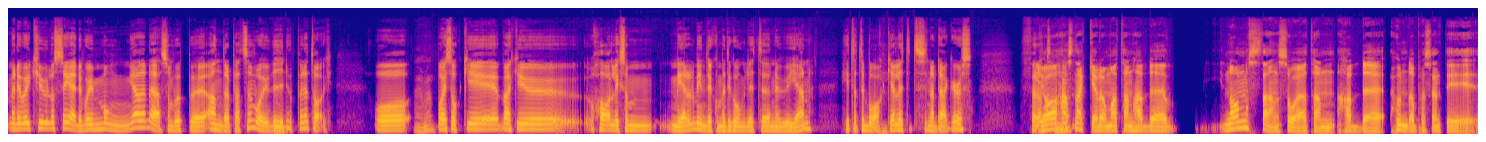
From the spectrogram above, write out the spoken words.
men det var ju kul att se. Det var ju många där som var uppe. Andra platsen var ju vidöppen ett tag. Och Jajamän. Boys Hockey verkar ju ha liksom mer eller mindre kommit igång lite nu igen. Hittat tillbaka lite till sina daggers. För att, Ja, han snackade om att han hade... Någonstans så att han hade 100% i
